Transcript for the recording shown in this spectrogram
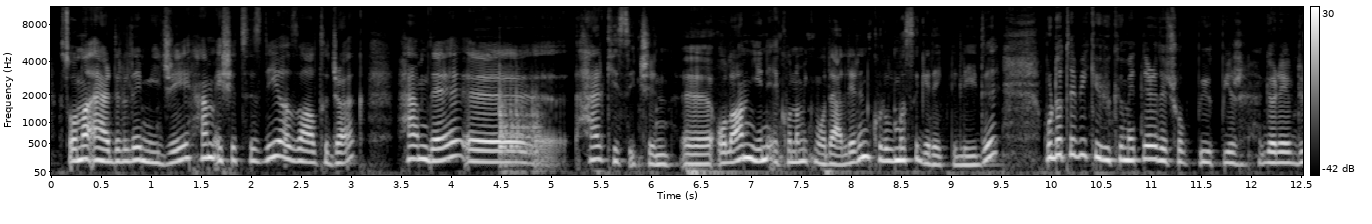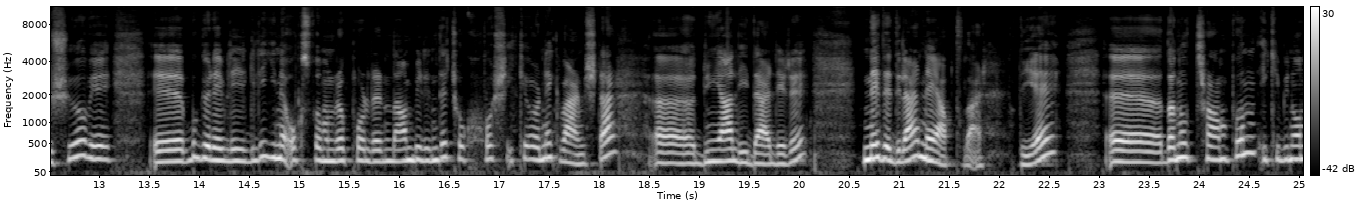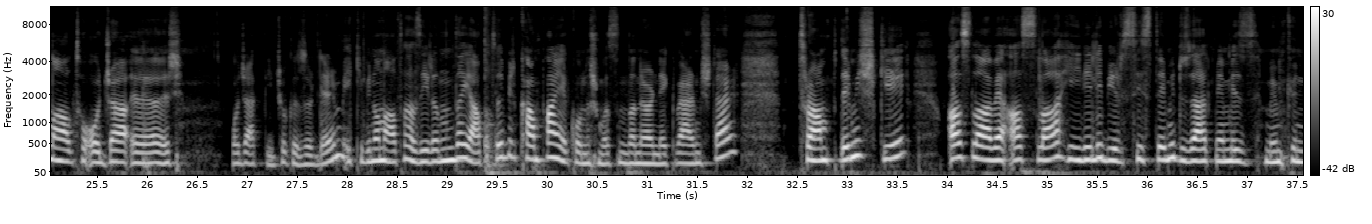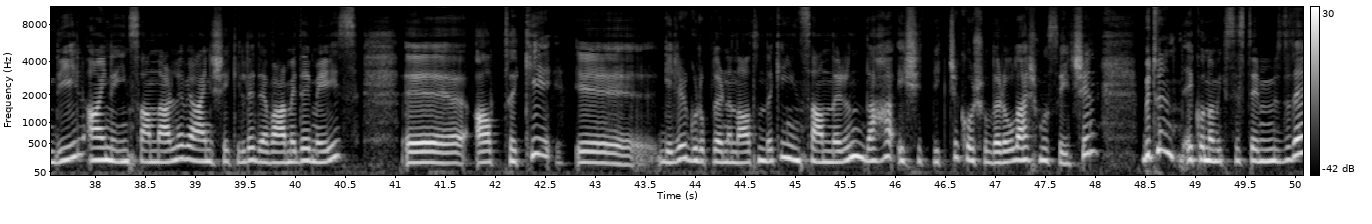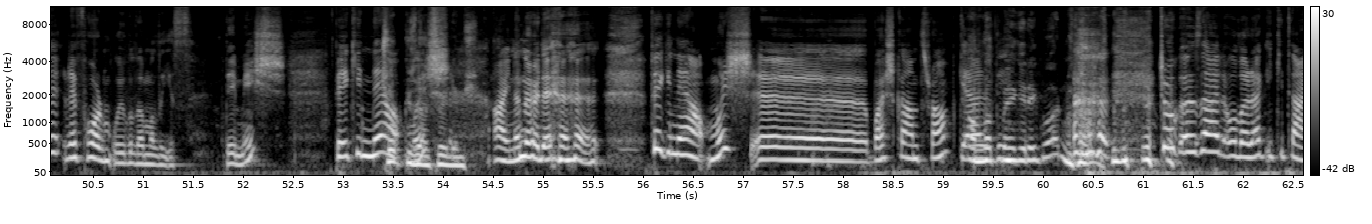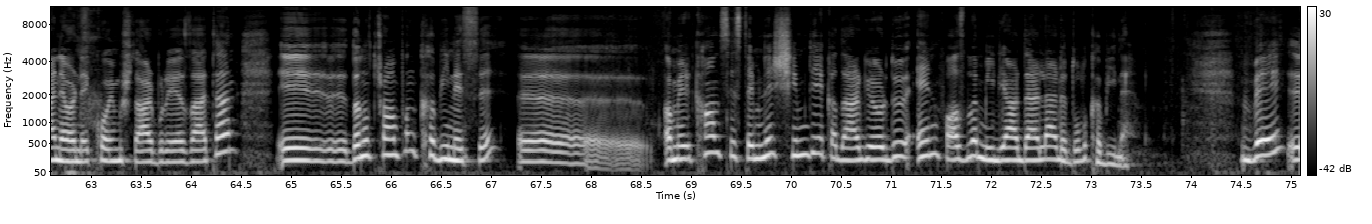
sona erdirilemeyeceği hem eşitsizliği azaltacak hem de e, herkes için e, olan yeni ekonomik modellerin kurulması gerekliliğiydi. Burada tabii ki hükümetlere de çok büyük bir görev düşüyor ve e, bu görevle ilgili yine Oxfam'ın raporlarından birinde çok hoş iki örnek vermişler. E, dünya liderleri ne dediler ne yaptılar diye. E, Donald Trump'ın 2016 Ocağı... E, Ocak değil çok özür dilerim 2016 Haziran'ında yaptığı bir kampanya konuşmasından örnek vermişler. Trump demiş ki asla ve asla hileli bir sistemi düzeltmemiz mümkün değil. Aynı insanlarla ve aynı şekilde devam edemeyiz. E, alttaki e, gelir gruplarının altındaki insanların daha eşitlikçi koşullara ulaşması için bütün ekonomik sistemimizde reform uygulamalıyız demiş. Peki ne Çok yapmış? güzel söylemiş. Aynen öyle. Peki ne yapmış? Ee, Başkan Trump geldi. Anlatmaya gerek var mı? Çok özel olarak iki tane örnek koymuşlar buraya zaten. Ee, Donald Trump'ın kabinesi e, Amerikan sisteminin şimdiye kadar gördüğü en fazla milyarderlerle dolu kabine ve e,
